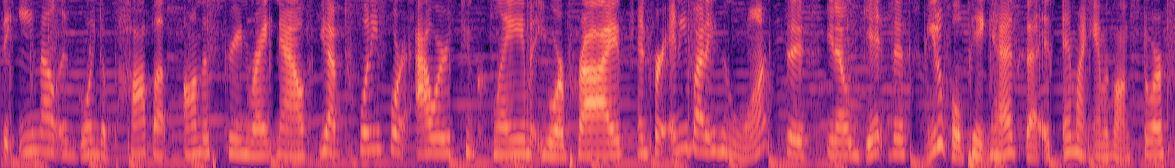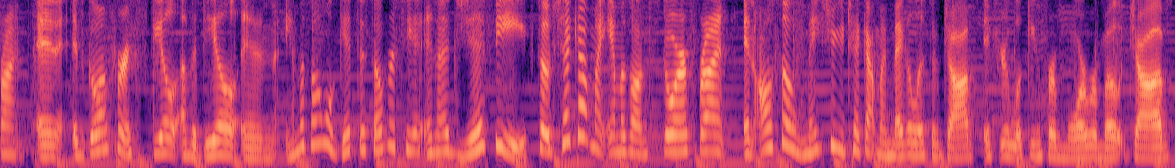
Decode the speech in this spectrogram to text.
The email is going to pop up on the screen right now. You have 24 hours to claim your prize. And for anybody who wants to, you know, get this beautiful pink headset, it's in my Amazon storefront and it's going for a steal of a deal. And Amazon will get this over to you in a jiffy. So check out my Amazon storefront and also make sure you check out my mega list of jobs if you're looking for more remote jobs.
